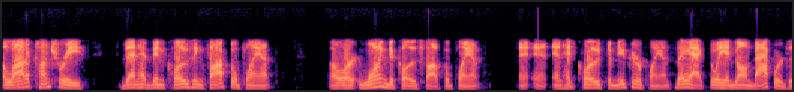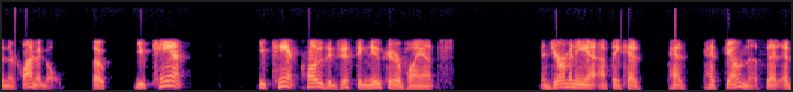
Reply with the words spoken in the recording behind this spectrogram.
A lot of countries that have been closing fossil plants or wanting to close fossil plants and, and had closed some nuclear plants, they actually had gone backwards in their climate goals. So you can't you can't close existing nuclear plants. And Germany, I think, has has has shown this that as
